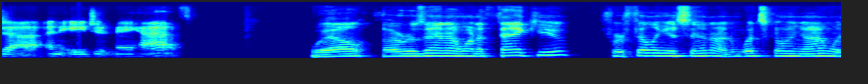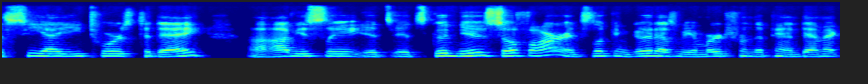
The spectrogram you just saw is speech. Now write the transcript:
uh, an agent may have. Well, uh, Rosanna, I want to thank you for filling us in on what's going on with CIE Tours today. Uh, obviously, it's it's good news so far. It's looking good as we emerge from the pandemic.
